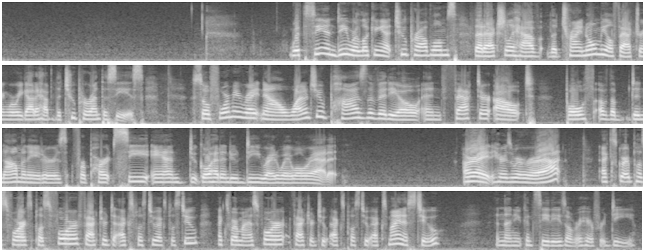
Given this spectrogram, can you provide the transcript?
With C and D, we're looking at two problems that actually have the trinomial factoring where we got to have the two parentheses. So for me right now, why don't you pause the video and factor out both of the denominators for part C and do, go ahead and do D right away while we're at it. Alright, here's where we're at. x squared plus 4x plus 4 factored to x plus 2x plus 2, x squared minus 4 factored to x plus 2x minus 2. And then you can see these over here for D.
